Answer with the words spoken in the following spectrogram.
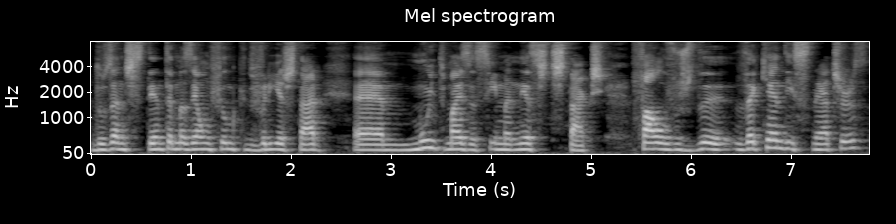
dos anos 70, mas é um filme que deveria estar muito mais acima nesses destaques. Falo-vos de The Candy Snatchers,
